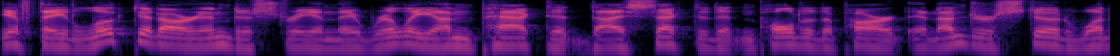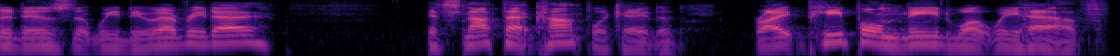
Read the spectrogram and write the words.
if they looked at our industry and they really unpacked it, dissected it, and pulled it apart and understood what it is that we do every day, it's not that complicated, right? People need what we have.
